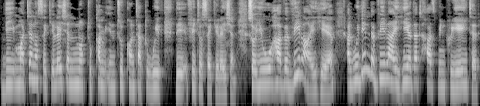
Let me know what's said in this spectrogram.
the maternal circulation not to come into contact with the fetal circulation? So you have a villi here, and within the villi here that has been created,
